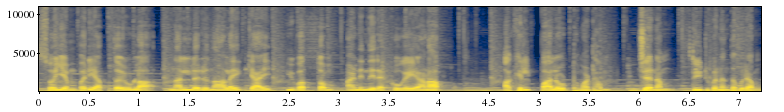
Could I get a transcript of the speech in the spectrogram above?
സ്വയം പര്യാപ്തയുള്ള നല്ലൊരു നാളേക്കായി യുവത്വം അണിനിരക്കുകയാണ്. അഖിൽ പാലോട്ടുമഠം ജനം തിരുവനന്തപുരം.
